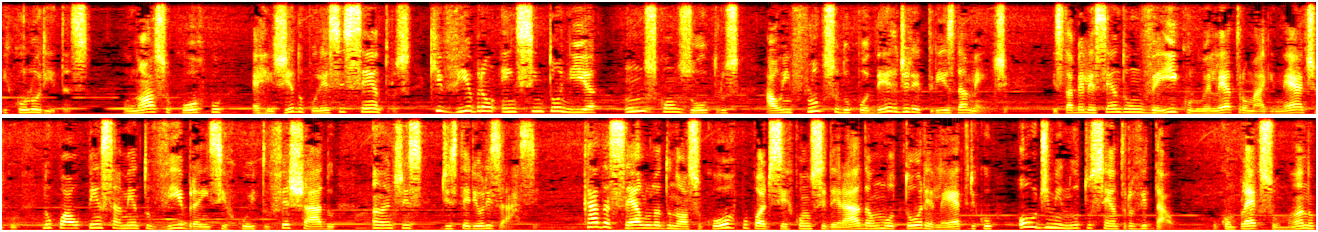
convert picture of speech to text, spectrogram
e coloridas. O nosso corpo é regido por esses centros, que vibram em sintonia uns com os outros ao influxo do poder diretriz da mente, estabelecendo um veículo eletromagnético no qual o pensamento vibra em circuito fechado antes de exteriorizar-se. Cada célula do nosso corpo pode ser considerada um motor elétrico ou diminuto centro vital. O complexo humano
